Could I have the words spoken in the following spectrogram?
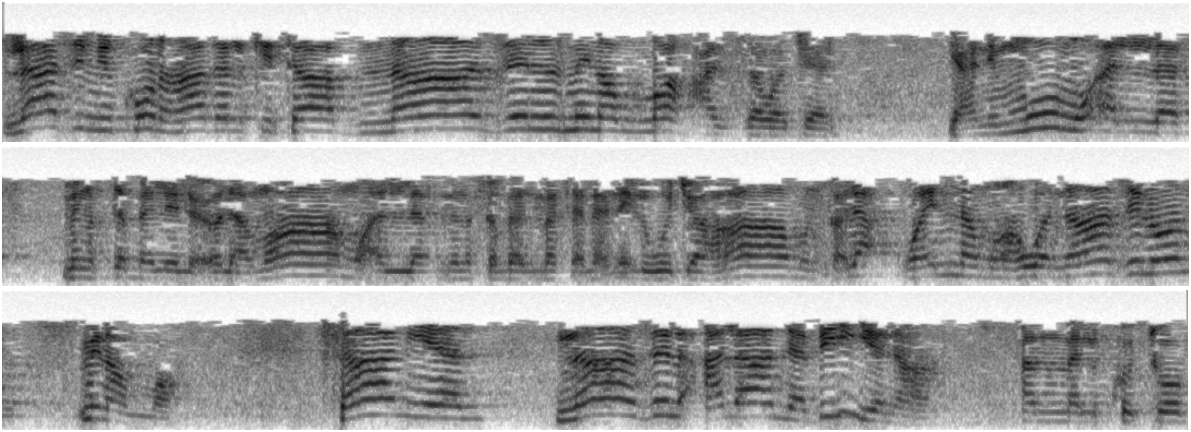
لازم يكون هذا الكتاب نازل من الله عز وجل. يعني مو مؤلف من قبل العلماء مؤلف من قبل مثلا الوجهاء لا وإنما هو نازل من الله. ثانيا نازل على نبينا. أما الكتب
